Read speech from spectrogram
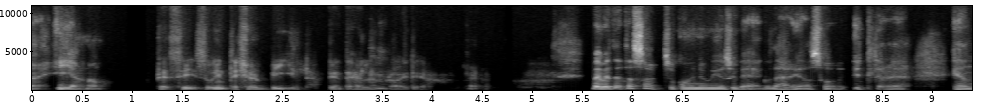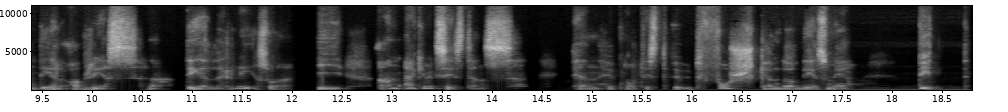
Nej, i hjärnan. Precis, och inte kör bil. Det är inte heller en bra idé. Men med detta sagt så kommer vi nu att ge oss iväg och det här är alltså ytterligare en del av resorna, delresorna i Unpack Your Existence. En hypnotiskt utforskande av det som är ditt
